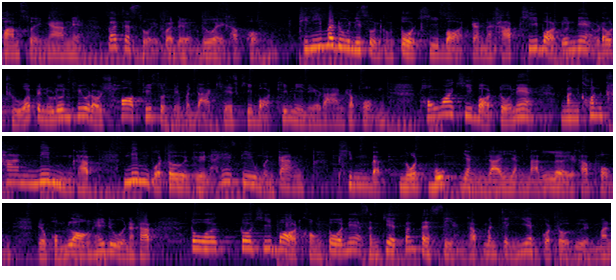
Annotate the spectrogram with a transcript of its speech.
ความสวยงามเนี่ยก็จะสวยกว่าเดิมด้วยครับผม ทีนี้มาดูในส่วนของตัวคีย์บอร์ดกันนะครับ คีย์บอร์ดรุ่นเนี้ยเราถือว่าเป็นรุ่นที่เราชอบที่สุดในบรรดาเคสคีย์บอร์ดที่มีในร้านครับผม เพราะว่าคีย์บอร์ดตัวเนี้ยมันค่อนข้างนิ่มครับ นิ่มกว่าตัวอื่นๆ ให้ฟีลเหมือนการพิมพ์แบบโน้ตบุ๊กอย่างใดอย่างนั้นเลยครับผม เดี๋ยวผมลองให้ดูนะครับ ตัวตัวคีย์บอร์ดของตัวเนี่ยสังเกตตั้งแต่เสียงครับมันจะเงียบกว่าตัวอื่น มัน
